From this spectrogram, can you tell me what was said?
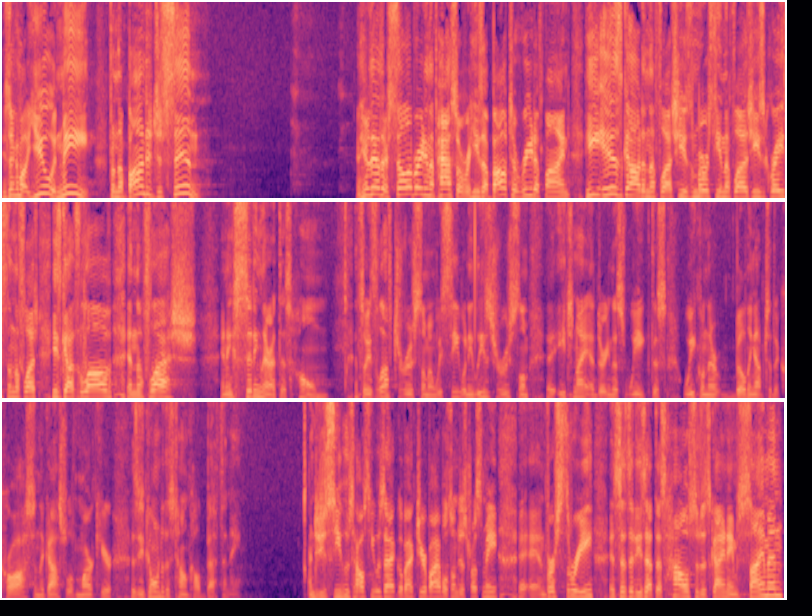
He's talking about you and me from the bondage of sin. And here they are, they're celebrating the Passover. He's about to redefine. He is God in the flesh. He is mercy in the flesh. He's grace in the flesh. He's God's love in the flesh. And he's sitting there at this home. And so he's left Jerusalem. And we see when he leaves Jerusalem uh, each night during this week, this week when they're building up to the cross in the Gospel of Mark here, is he's going to this town called Bethany. And did you see whose house he was at? Go back to your Bibles, don't just trust me. In verse 3, it says that he's at this house of this guy named Simon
